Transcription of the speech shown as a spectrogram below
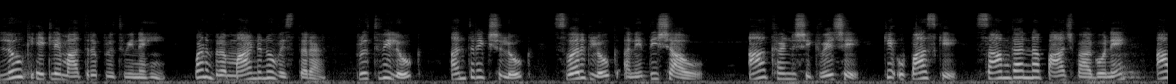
લોક એટલે માત્ર પૃથ્વી નહીં, પણ બ્રહ્માંડનું વિસ્તરણ, પૃથ્વીલોક, અંતરિક્ષલોક, સ્વર્ગલોક અને દિશાઓ. આ ખંડ શીખવે છે કે ઉપાસકે સામગાનના પાંચ ભાગોને આ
